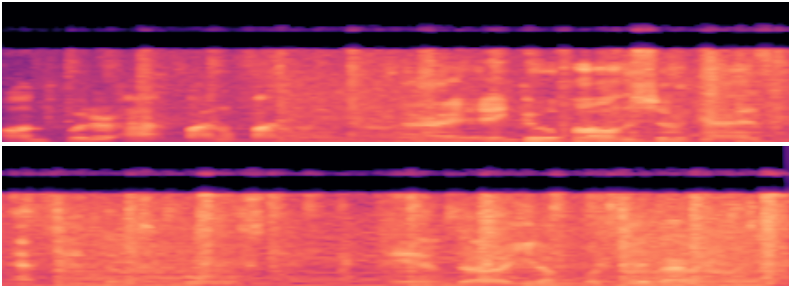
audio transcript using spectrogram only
On Twitter at Final Final. All right, and go follow the show, guys, at Ethos Bulls. And uh, you know, let's play better.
